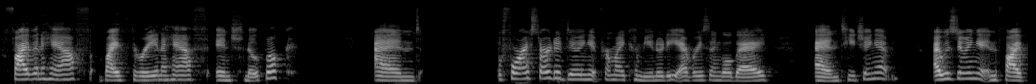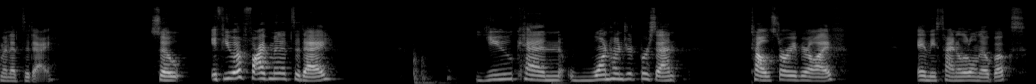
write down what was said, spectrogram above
five and a half by three and a half inch notebook. And before I started doing it for my community every single day and teaching it, I was doing it in five minutes a day. So if you have five minutes a day, you can 100% tell the story of your life in these tiny little notebooks.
